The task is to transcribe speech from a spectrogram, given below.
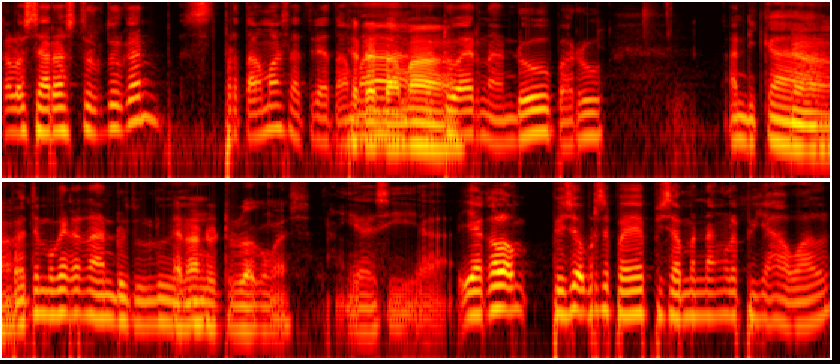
kalau secara struktur kan pertama Satria Tama, Satria Tama. kedua Hernando baru Andika. Ya. Berarti mungkin Hernando dulu ya. Hernando dulu aku Mas. Iya sih ya. Ya kalau besok Persebaya bisa menang lebih awal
